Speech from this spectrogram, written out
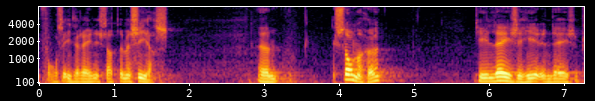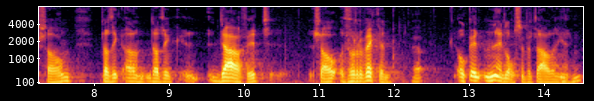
volgens iedereen is dat de Messias. Um, sommigen, die lezen hier in deze psalm, dat ik, aan, dat ik David zal verwekken. Ja. Ook in Nederlandse vertalingen. Mm -hmm.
